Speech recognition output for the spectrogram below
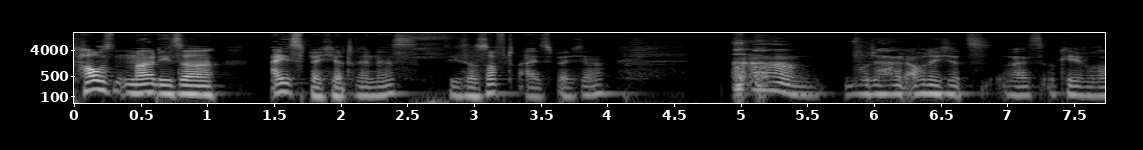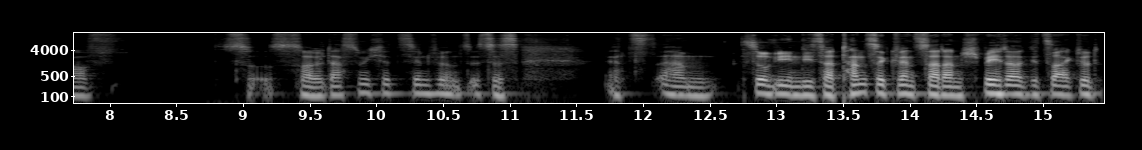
tausendmal dieser Eisbecher drin ist, dieser Soft-Eisbecher, wo du halt auch nicht jetzt weißt, okay, worauf so, soll das mich jetzt uns? Ist es jetzt ähm, so wie in dieser Tanzsequenz da dann später gezeigt wird,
